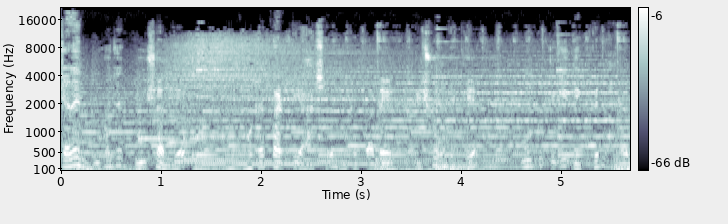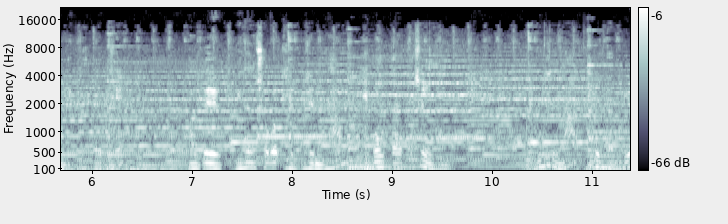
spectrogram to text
যাদের দু হাজার দুই সালে ভোটার কার্ডটি আসে, ভোটার কার্ডের পিছন থেকে উল্টো দিকে দেখবেন আমরা লেখা থাকে আমাদের বিধানসভা ক্ষেত্রের নাম এবং তার পাশে নাম যদি না থেকে থাকে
